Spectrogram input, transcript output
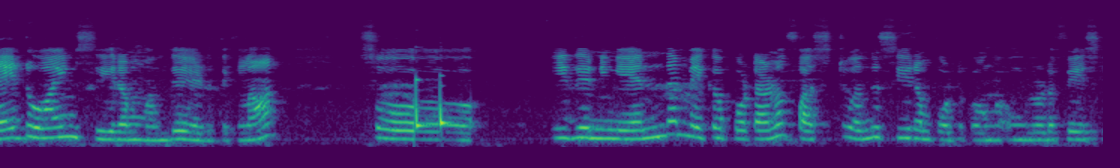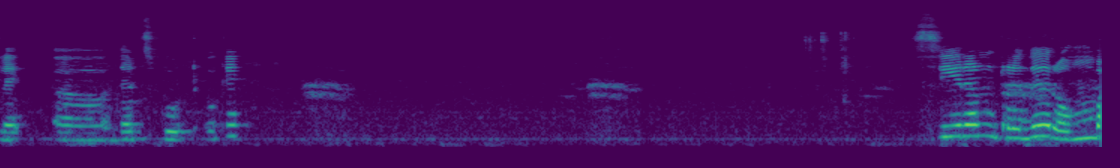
ரெட் ஒயின் சீரம் வந்து எடுத்துக்கலாம் ஸோ இது நீங்கள் எந்த மேக்கப் போட்டாலும் ஃபஸ்ட்டு வந்து சீரம் போட்டுக்கோங்க உங்களோட ஃபேஸில் தட்ஸ் குட் ஓகே சீரம்ன்றது ரொம்ப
